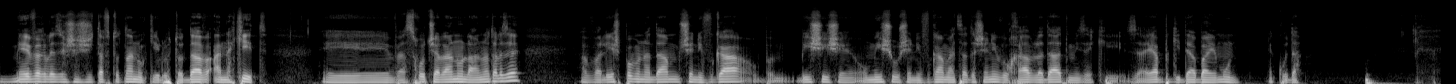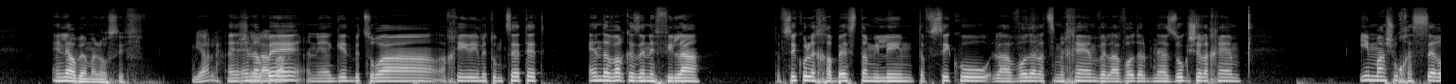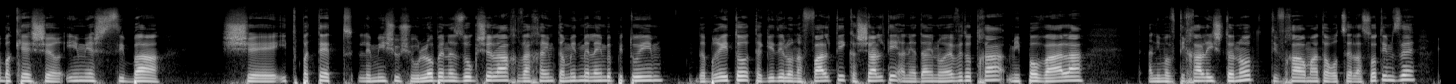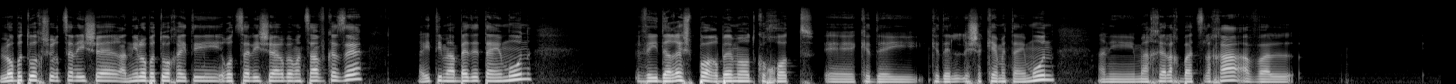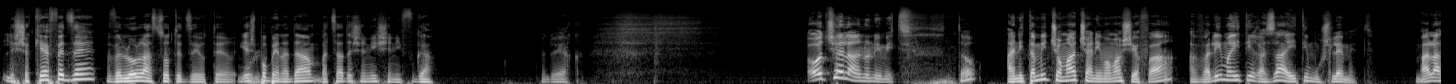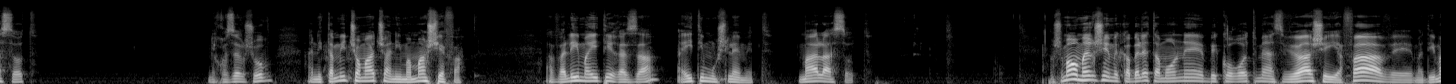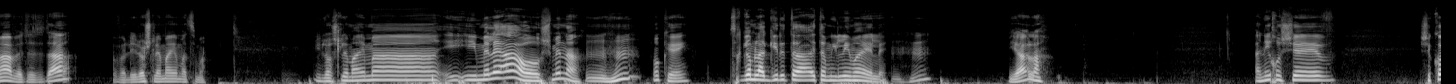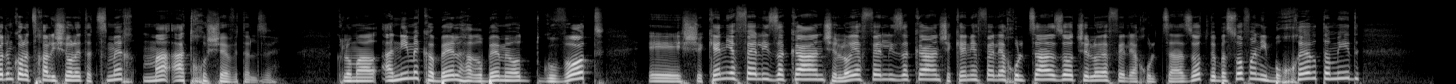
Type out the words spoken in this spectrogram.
מעבר לזה ששיתפת אותנו, כאילו, תודה ענקית, אה, והזכות שלנו לענות על זה, אבל יש פה בן אדם שנפגע, או מישהי ש... או מישהו שנפגע מהצד השני, והוא חייב לדעת מזה, כי זה היה בגידה באמון, נקודה. אין לי הרבה מה להוסיף. יאללה, אין, אין שאלה הרבה, הבאה. אני אגיד בצורה הכי מתומצתת, אין דבר כזה נפילה. תפסיקו לכבס את המילים, תפסיקו לעבוד על עצמכם ולעבוד על בני הזוג שלכם. אם משהו חסר בקשר, אם יש סיבה שהתפתית למישהו שהוא לא בן הזוג שלך והחיים תמיד מלאים בפיתויים, דברי איתו, תגידי לו נפלתי, כשלתי, אני עדיין אוהבת אותך, מפה והלאה. אני מבטיחה להשתנות, תבחר מה אתה רוצה לעשות עם זה. לא בטוח שהוא ירצה להישאר, אני לא בטוח הייתי רוצה להישאר במצב כזה. הייתי מאבד את האמון, ויידרש פה הרבה מאוד כוחות אה, כדי, כדי לשקם את האמון. אני מאחל לך בהצלחה, אבל לשקף את זה ולא לעשות את זה יותר. יש בול. פה בן אדם בצד השני שנפגע. מדויק. עוד שאלה אנונימית. טוב. אני תמיד שומעת שאני ממש יפה, אבל אם הייתי רזה הייתי מושלמת. מה לעשות? אני חוזר שוב, אני תמיד שומעת שאני ממש יפה, אבל אם הייתי רזה, הייתי מושלמת. מה לעשות? משמע אומר שהיא מקבלת המון אה, ביקורות מהסביבה שהיא יפה ומדהימה וטטטה, אבל היא לא שלמה עם עצמה. היא לא שלמה עם ה... היא, היא מלאה או שמנה. אוקיי. צריך גם להגיד את, ה, את המילים האלה. מהמם. יאללה. אני חושב שקודם כל את צריכה לשאול את עצמך, מה את חושבת על זה? כלומר, אני מקבל הרבה מאוד תגובות אה, שכן יפה לי זקן, שלא יפה לי זקן, שכן יפה לי החולצה הזאת, שלא יפה לי החולצה הזאת, ובסוף אני בוחר תמיד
